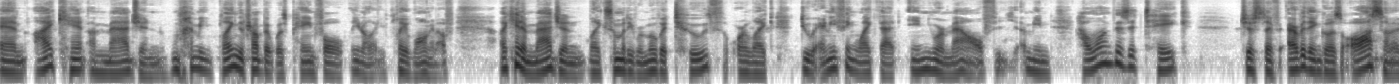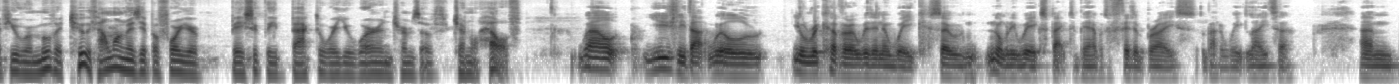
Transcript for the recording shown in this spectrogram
and I can't imagine. I mean, playing the trumpet was painful. You know, like you play long enough. I can't imagine like somebody remove a tooth or like do anything like that in your mouth. I mean, how long does it take? Just if everything goes awesome, if you remove a tooth, how long is it before you're basically back to where you were in terms of general health? Well, usually that will you'll recover within a week. So normally we expect to be able to fit a brace about a week later. Um,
